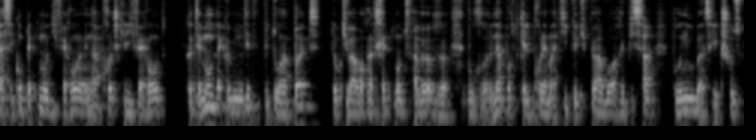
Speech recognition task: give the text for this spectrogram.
Là, c'est complètement différent, une approche qui est différente. Quand tu es membre de la communauté, tu es plutôt un pote, donc tu vas avoir un traitement de faveur euh, pour euh, n'importe quelle problématique que tu peux avoir. Et puis ça, pour nous, ben, c'est quelque chose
